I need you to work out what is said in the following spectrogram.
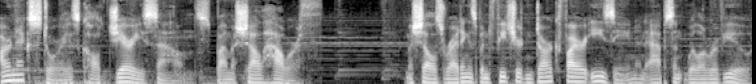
Our next story is called Jerry Sounds by Michelle Howarth. Michelle's writing has been featured in Darkfire Ezine and Absent Willow Review,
